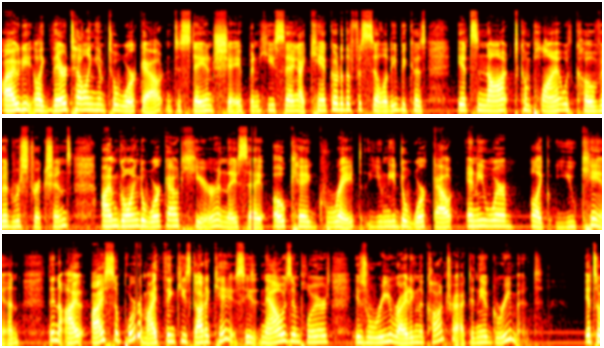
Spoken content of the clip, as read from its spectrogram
I like they're telling him to work out and to stay in shape, and he's saying I can't go to the facility because it's not compliant with COVID restrictions. I'm going to work out here, and they say, okay, great. You need to work out anywhere like you can. Then I I support him. I think he's got a case. He's now his employer is rewriting the contract and the agreement it's a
